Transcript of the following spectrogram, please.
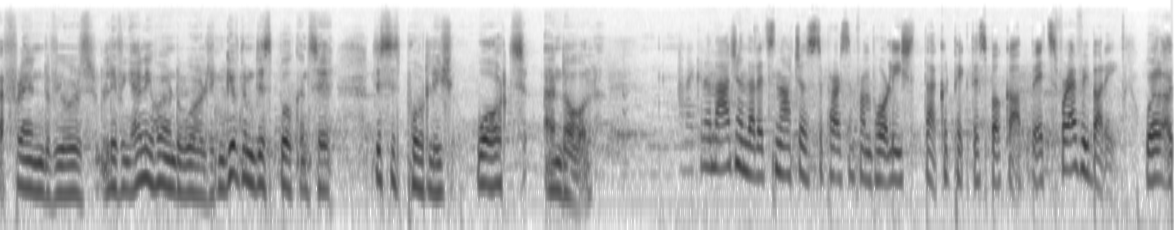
a friend of yours living anywhere in the world, you can give them this book and say, This is Portlaoise, warts and all can imagine that it's not just a person from Portlaoise that could pick this book up. It's for everybody. Well,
